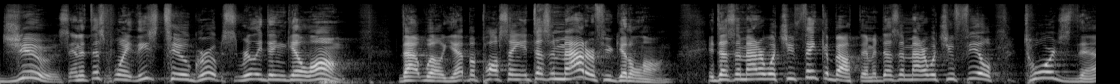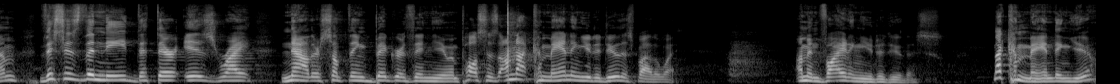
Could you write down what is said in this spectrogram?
Jews. And at this point, these two groups really didn't get along that well yet, but Paul's saying it doesn't matter if you get along. It doesn't matter what you think about them. It doesn't matter what you feel towards them. This is the need that there is right now. There's something bigger than you. And Paul says, I'm not commanding you to do this, by the way. I'm inviting you to do this. I'm not commanding you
